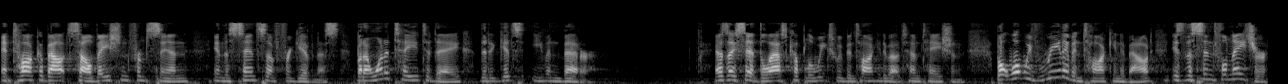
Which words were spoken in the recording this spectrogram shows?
and talk about salvation from sin in the sense of forgiveness. But I want to tell you today that it gets even better. As I said, the last couple of weeks we've been talking about temptation. But what we've really been talking about is the sinful nature.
